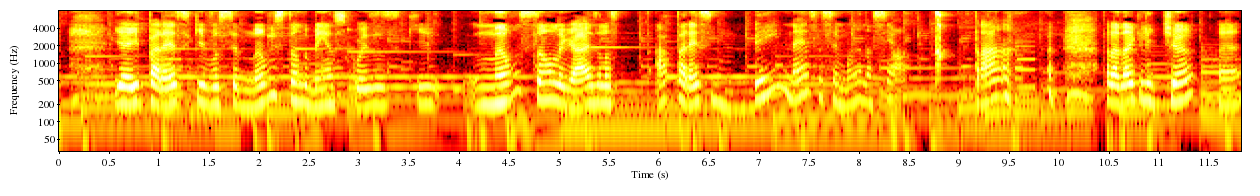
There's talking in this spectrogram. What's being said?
e aí parece que você não estando bem as coisas que não são legais, elas aparecem bem nessa semana assim, ó, pra para dar aquele tchan, né?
